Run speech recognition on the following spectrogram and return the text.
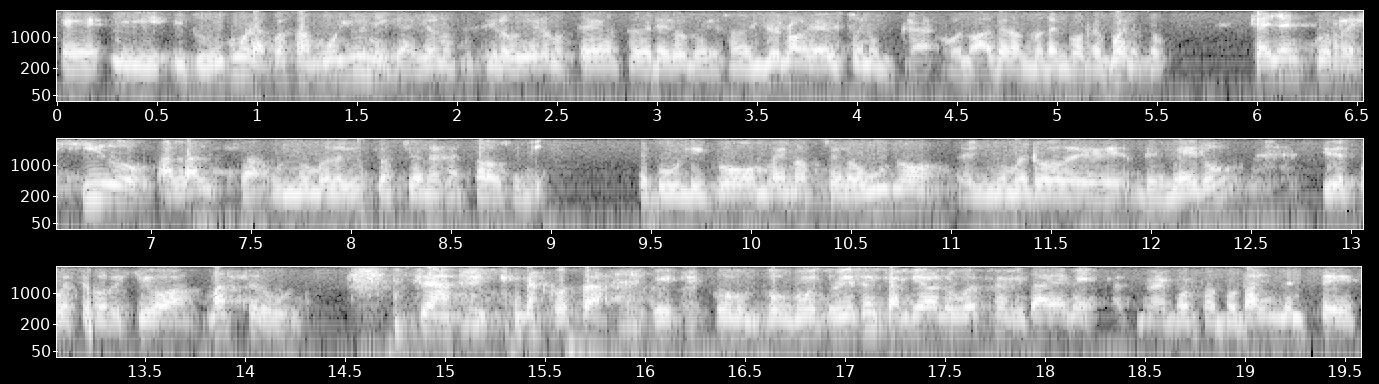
eh, y, tuvimos una cosa muy única, yo no sé si lo vieron ustedes en febrero, pero yo no había visto nunca, o no, no tengo recuerdo, que hayan corregido al alza un número de inflación en Estados Unidos se publicó menos 0,1 el número de, enero y después se corrigió a más 0,1. o sea, una cosa, eh, como, como, si hubiesen cambiado los webs a mitad de mes, una cosa totalmente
